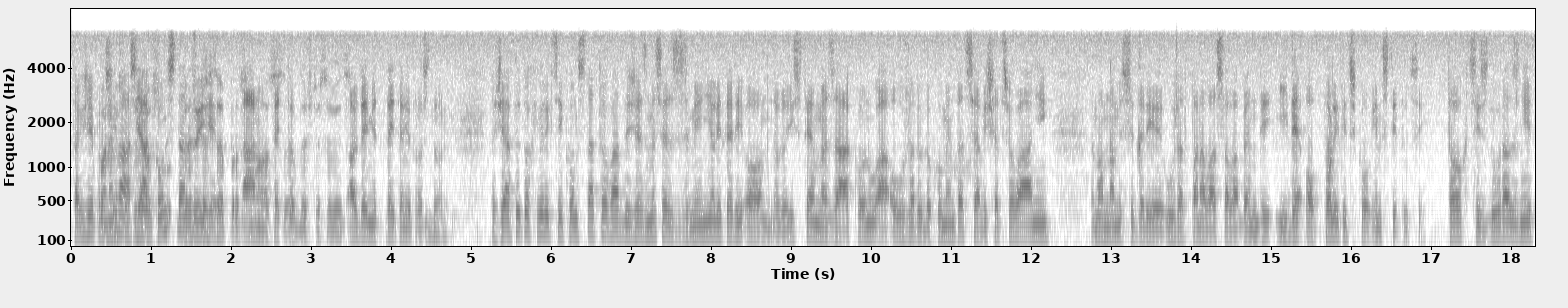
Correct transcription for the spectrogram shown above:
Takže prosím vás, já konstatuji, že... Se, prosím ano, vás, teď to, držte se věc. Ale dej mě, dejte mi prostor. Takže já v tuto chvíli chci konstatovat, že jsme se zmínili tedy o jistém zákonu a o úřadu dokumentace a vyšetřování. Mám na mysli tedy úřad pana Václava Bendy. Jde o politickou instituci. To chci zdůraznit.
